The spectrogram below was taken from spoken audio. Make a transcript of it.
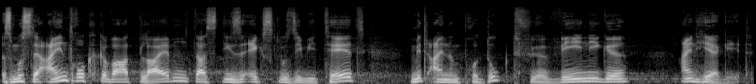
Es muss der Eindruck gewahrt bleiben, dass diese Exklusivität mit einem Produkt für wenige einhergeht.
